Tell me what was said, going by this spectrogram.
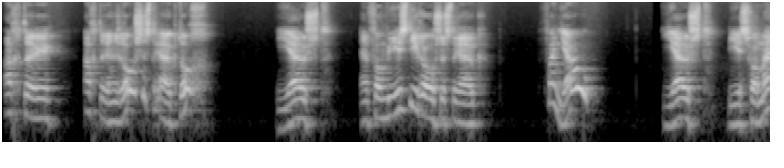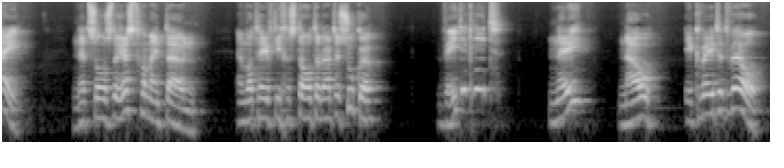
Achter, achter een rozenstruik, toch? Juist. En van wie is die rozenstruik? Van jou? Juist, die is van mij. Net zoals de rest van mijn tuin. En wat heeft die gestalte daar te zoeken? Weet ik niet. Nee? Nou, ik weet het wel.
